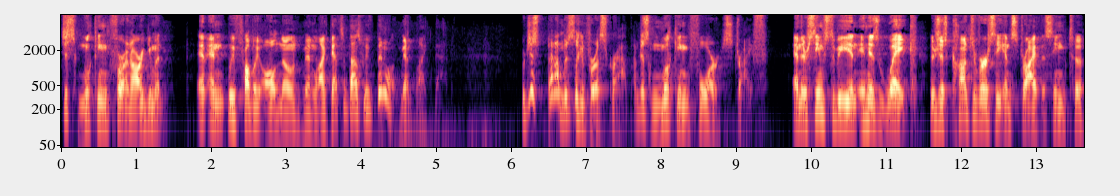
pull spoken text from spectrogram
just looking for an argument? And, and we've probably all known men like that. Sometimes we've been men like that. We're just, I'm just looking for a scrap. I'm just looking for strife. And there seems to be in, in his wake, there's just controversy and strife that seem to,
